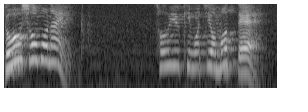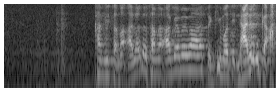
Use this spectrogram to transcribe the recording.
どうしようもない。そういう気持ちを持って神様あなた様あがめますって気持ちになれるか？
